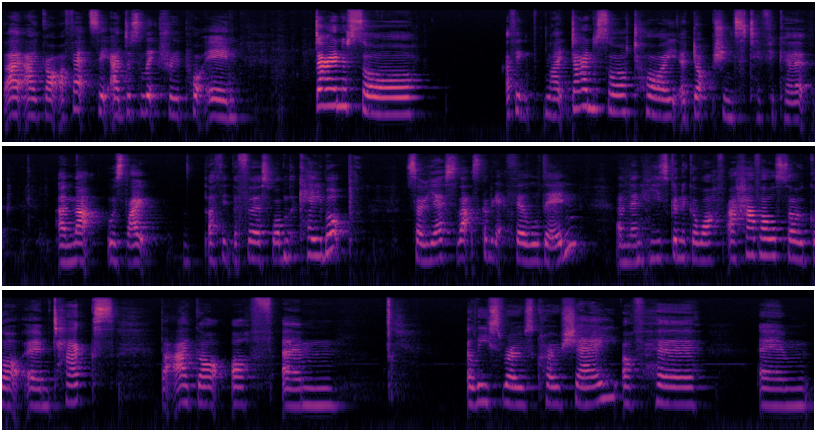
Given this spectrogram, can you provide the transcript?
that I got off Etsy. I just literally put in dinosaur, I think like dinosaur toy adoption certificate, and that was like I think the first one that came up. So yes, that's going to get filled in and then he's going to go off. I have also got um, tags that I got off um, Elise Rose Crochet off her um,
